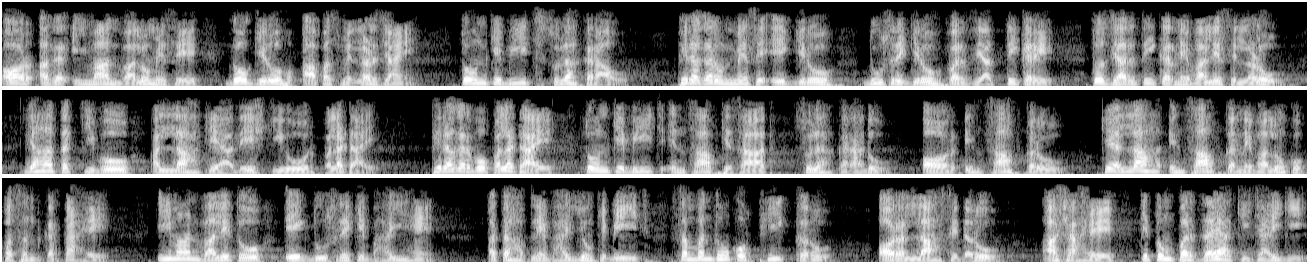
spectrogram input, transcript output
और अगर ईमान वालों में से दो गिरोह आपस में लड़ जाएं, तो उनके बीच सुलह कराओ फिर अगर उनमें से एक गिरोह दूसरे गिरोह पर ज्यादती करे तो ज्यादती करने वाले से लड़ो यहाँ तक कि वो अल्लाह के आदेश की ओर पलट आए। फिर अगर वो पलट आए तो उनके बीच इंसाफ के साथ सुलह करा दो और इंसाफ करो कि अल्लाह इंसाफ करने वालों को पसंद करता है। ईमान वाले तो एक दूसरे के भाई हैं। अतः अपने भाइयों के बीच संबंधों को ठीक करो और अल्लाह से डरो। आशा है कि तुम पर दया की जाएगी।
